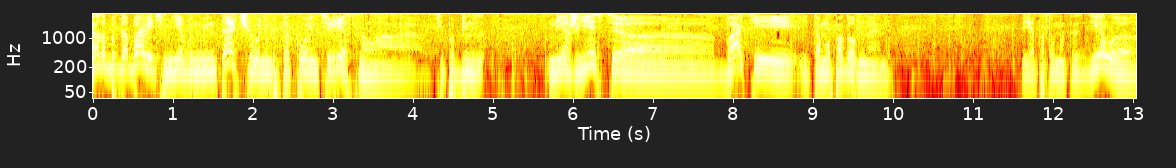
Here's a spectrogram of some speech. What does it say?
Надо бы добавить мне в инвентарь чего-нибудь такого интересного. Типа бенз... У меня же есть э, баки и тому подобное. Я потом это сделаю.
